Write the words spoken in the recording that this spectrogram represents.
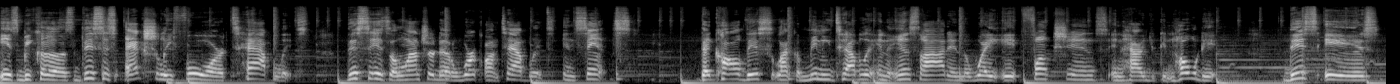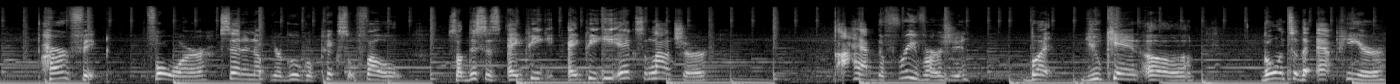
is because this is actually for tablets. This is a launcher that'll work on tablets and since they call this like a mini tablet in the inside and the way it functions and how you can hold it, this is perfect for setting up your Google Pixel Fold. So this is AP, APEX launcher. I have the free version, but you can uh, go into the app here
